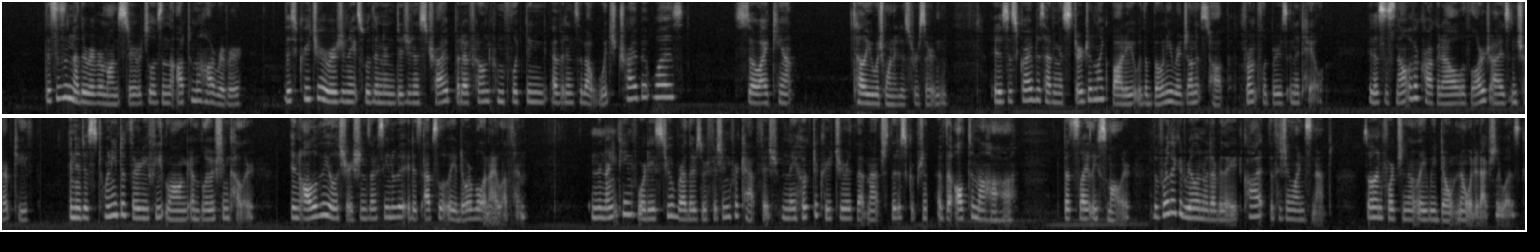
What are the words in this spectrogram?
this is another river monster which lives in the Altamaha River. This creature originates with an indigenous tribe, but I've found conflicting evidence about which tribe it was, so I can't tell you which one it is for certain. It is described as having a sturgeon like body with a bony ridge on its top, front flippers, and a tail. It has the snout of a crocodile with large eyes and sharp teeth, and it is 20 to 30 feet long and bluish in color. In all of the illustrations I've seen of it, it is absolutely adorable and I love him. In the 1940s, two brothers were fishing for catfish when they hooked a creature that matched the description of the Altamaha, but slightly smaller. Before they could reel in whatever they had caught, the fishing line snapped. So unfortunately, we don't know what it actually was.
